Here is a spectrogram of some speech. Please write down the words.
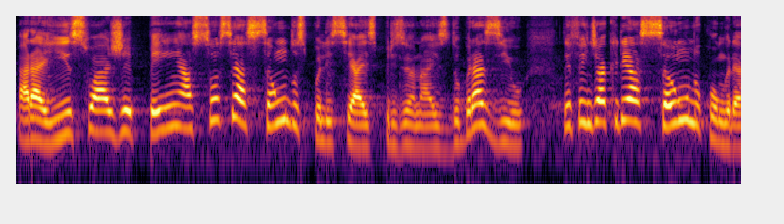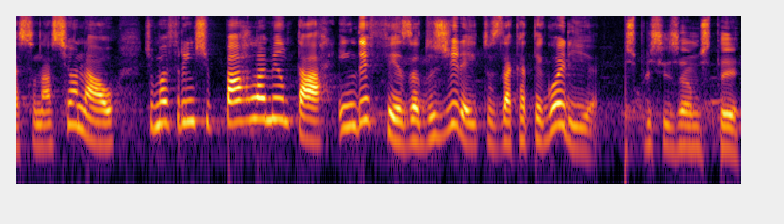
Para isso, a AGPEM, a Associação dos Policiais Prisionais do Brasil, defende a criação no Congresso Nacional de uma frente parlamentar em defesa dos direitos da categoria. Nós precisamos ter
